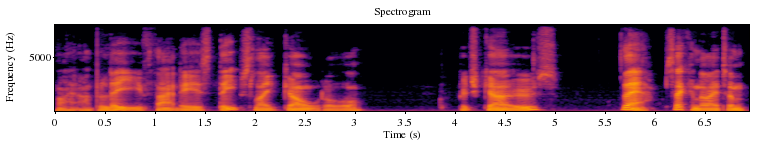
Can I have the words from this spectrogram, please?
Right, I believe that is deep slate gold ore, which goes there. Second item.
